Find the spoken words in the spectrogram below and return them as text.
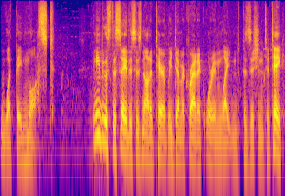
what they must. Needless to say, this is not a terribly democratic or enlightened position to take.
